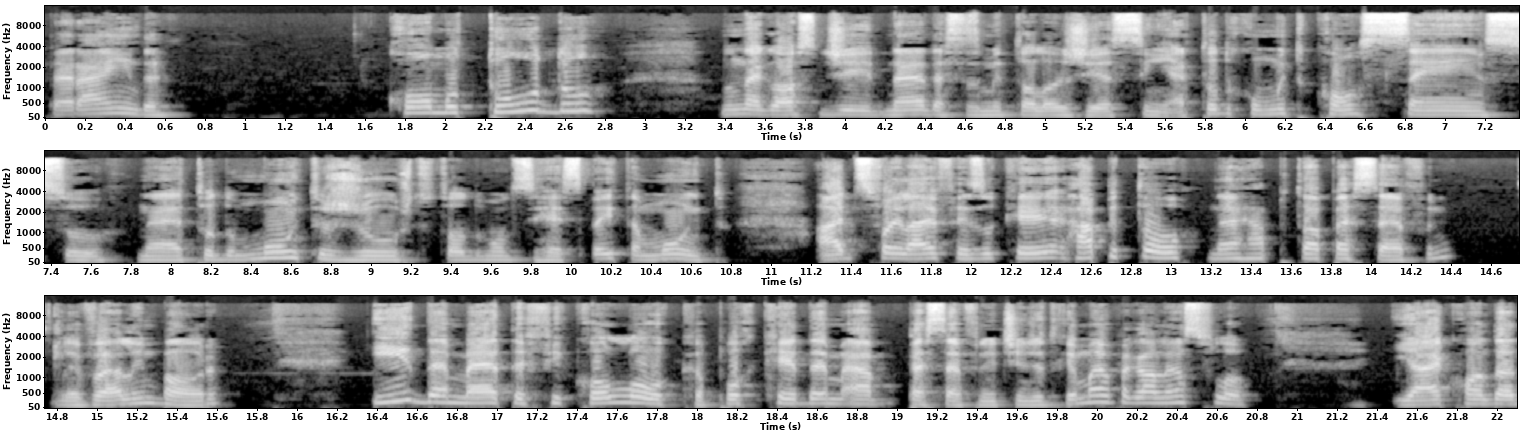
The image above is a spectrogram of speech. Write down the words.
Pera ainda. Como tudo no negócio de, né, dessas mitologias, assim, é tudo com muito consenso, né, é tudo muito justo, todo mundo se respeita muito. Hades foi lá e fez o que? Raptou, né, raptou a Perséfone levou ela embora. E Deméter ficou louca, porque a Persephone tinha dito que mãe, pegar o lenço flor. E aí, quando a,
